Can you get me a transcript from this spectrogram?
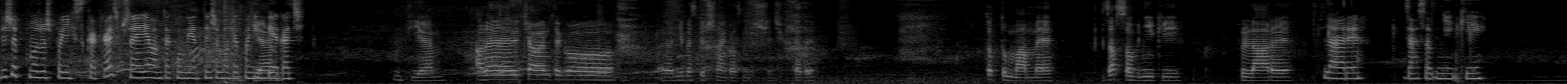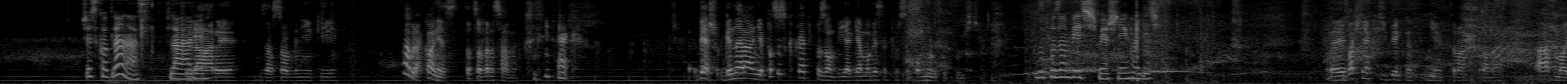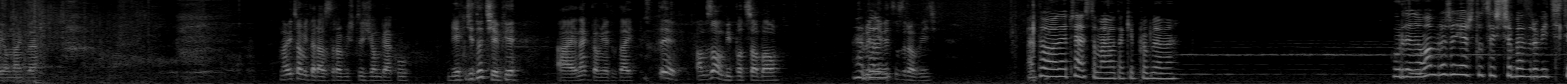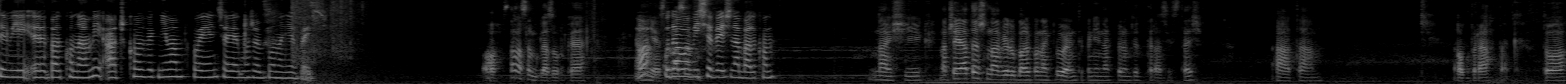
Wiesz, że możesz po nich skakać? Przynajmniej ja mam taką umiejętność, że mogę po nich Wiem. biegać. Wiem, ale chciałem tego e, niebezpiecznego zniszczyć wtedy. To tu mamy zasobniki, plary. Flary, zasobniki. Wszystko dla nas. Flary. Plary, zasobniki. Dobra, koniec. To co, wracamy. Tak. Wiesz, generalnie po co skakać po zombie, jak ja mogę sobie po prostu po murku pójść? Bo po zombie jest śmieszniej chodzić. E, właśnie jakiś biegnę, nie w którą stronę. A, w moją nagle. No i co mi teraz zrobisz, ty ziombiaku? Biegnie do ciebie. A jednak do mnie tutaj. Ty, mam zombie pod sobą, A który to, nie wie co zrobić. a to one często mają takie problemy. Kurde, no mam wrażenie, że tu coś trzeba zrobić z tymi y, balkonami, aczkolwiek nie mam pojęcia, jak można było na nie wejść. O, znalazłem glazurkę. O, O nie, udało znalazłem- mi się wejść na balkon. Najsik. Znaczy ja też na wielu balkonach byłem, tylko nie na którym ty teraz jesteś. A, tam. Dobra, tak. To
